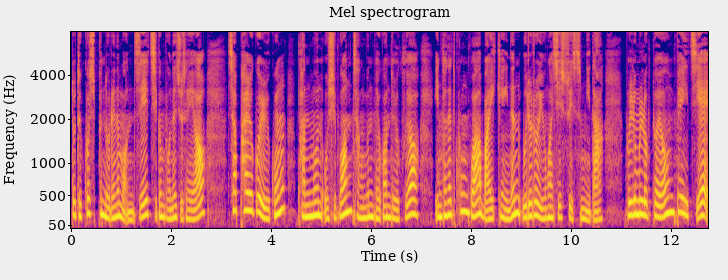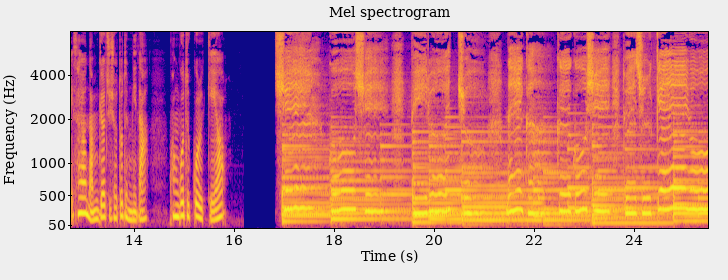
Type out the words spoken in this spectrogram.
또 듣고 싶은 노래는 뭔지 지금 보내주세요. 샵8910 단문 50원, 장문 100원 들고요. 인터넷 콩과 마이케이는 무료로 이용하실 수 있습니다. 볼륨을 높여요 홈페이지에 사연 남겨주셔도 됩니다. 광고 듣고 올게요. 쉴 곳이 필요했죠. 내가 그곳이 돼줄게요.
